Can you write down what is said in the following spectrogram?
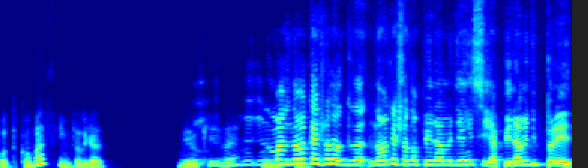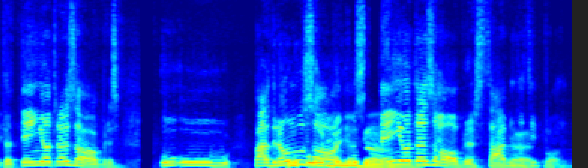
outro- como assim, tá ligado? Meio que, né? Mas não a, questão da, não a questão da pirâmide em si. A pirâmide preta tem em outras obras. O, o padrão O nos olho olhos mudando. tem em outras obras, sabe? Então, Exato. tipo,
